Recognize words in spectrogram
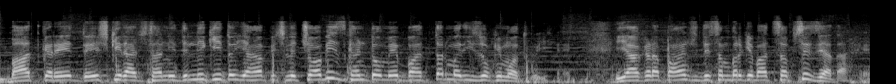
बात करें देश की राजधानी दिल्ली की तो यहाँ पिछले 24 घंटों में बहत्तर मरीजों की मौत हुई है। यह आंकड़ा 5 दिसंबर के बाद सबसे ज़्यादा है।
